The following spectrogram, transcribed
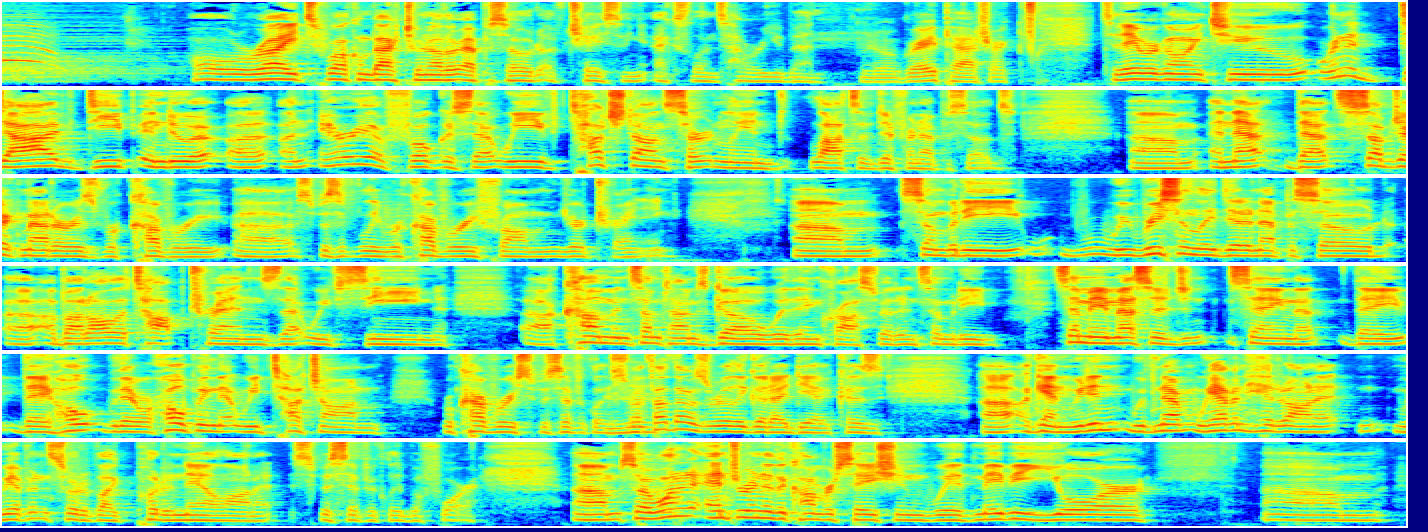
All right, welcome back to another episode of Chasing Excellence. How are you, Ben? You're doing great, Patrick. Today we're going to we're going to dive deep into a, a- an area of focus that we've touched on certainly in lots of different episodes, um, and that that subject matter is recovery, uh, specifically recovery from your training. Um, somebody we recently did an episode uh, about all the top trends that we've seen uh, come and sometimes go within CrossFit, and somebody sent me a message saying that they they hope they were hoping that we'd touch on recovery specifically. So I thought that was a really good idea because uh, again we didn't we've never we haven't hit on it we haven't sort of like put a nail on it specifically before. Um, so I wanted to enter into the conversation with maybe your um,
